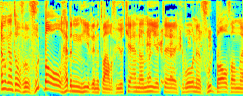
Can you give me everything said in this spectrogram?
En we gaan het over voetbal hebben hier in het 12 uurtje. En dan niet het uh, gewone voetbal van uh,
